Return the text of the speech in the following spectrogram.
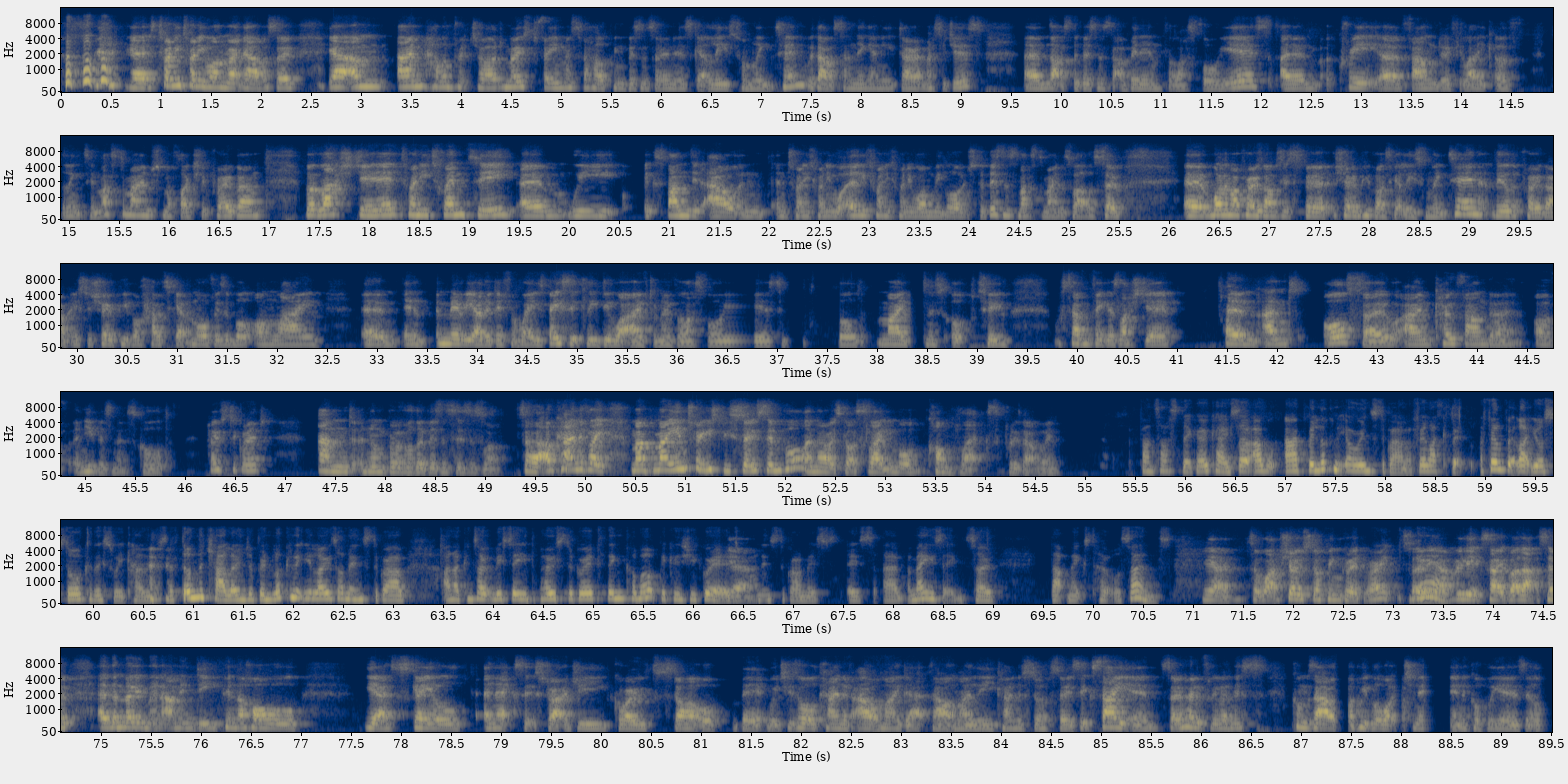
yeah, it's 2021 right now. So, yeah, um, I'm Helen Pritchard, most famous for helping business owners get leads from LinkedIn without sending any direct messages. Um, that's the business that I've been in for the last four years. I'm a creator, founder, if you like, of the LinkedIn Mastermind, which is my flagship program. But last year, 2020, um, we expanded out and, and 2020, well, early 2021, we launched the Business Mastermind as well. So um, one of my programs is for showing people how to get leads from LinkedIn. The other program is to show people how to get more visible online um, in a, a, myriad of different ways. Basically, do what I've done over the last four years to build my business up to seven figures last year. Um, and also, I'm co founder of a new business called Postergrid and a number of other businesses as well. So I'm kind of like, my, my intro used to be so simple and now it's got slightly more complex, put it that way. Fantastic. Okay, so I, have been looking at your Instagram. I feel like a bit. I feel a bit like your stalker this week, Helen. I've done the challenge. I've been looking at you loads on Instagram, and I can totally see the poster grid thing come up because your grid yeah. on Instagram is is um, amazing. So that makes total sense. Yeah. So what show stopping grid, right? So yeah. yeah, really excited about that. So at the moment, I'm in deep in the whole yeah scale and exit strategy growth startup bit which is all kind of out of my depth out of my league kind of stuff. So it's exciting. So hopefully when this comes out people are watching it in a couple of years it'll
